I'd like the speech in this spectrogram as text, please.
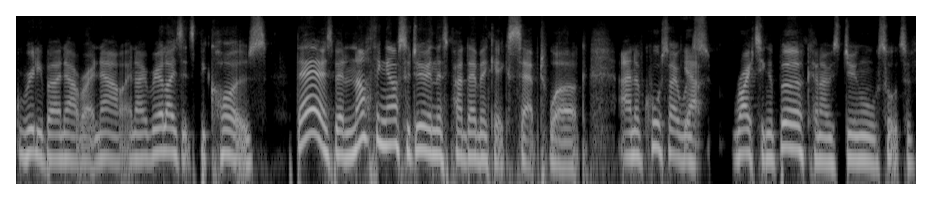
really burned out right now, and I realize it's because there has been nothing else to do in this pandemic except work. And of course, I was yeah. writing a book and I was doing all sorts of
